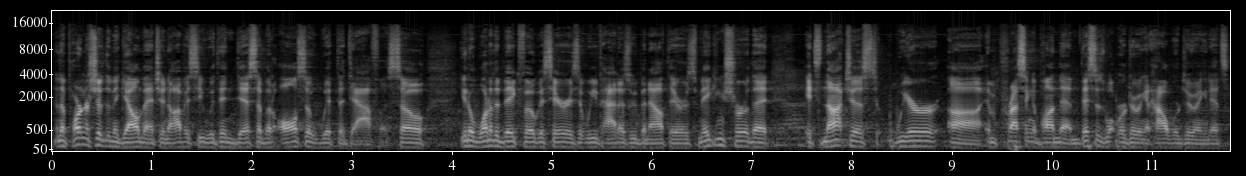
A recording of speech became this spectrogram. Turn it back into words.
And the partnership that Miguel mentioned, obviously within DISA, but also with the DAFA. So, you know, one of the big focus areas that we've had as we've been out there is making sure that it's not just we're uh, impressing upon them, this is what we're doing and how we're doing it. It's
